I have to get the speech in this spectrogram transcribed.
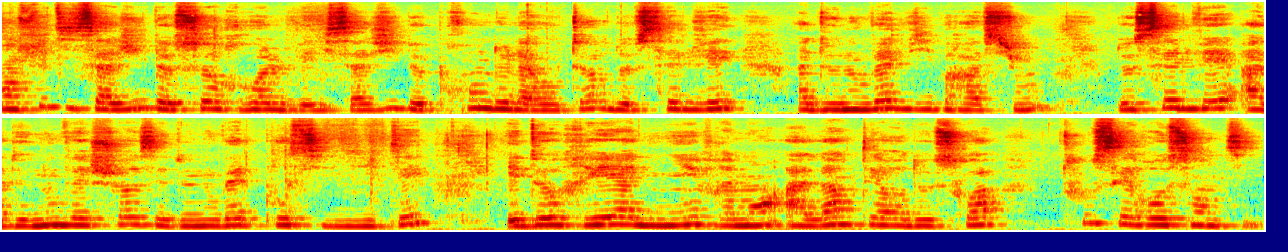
Ensuite, il s'agit de se relever, il s'agit de prendre de la hauteur, de s'élever à de nouvelles vibrations, de s'élever à de nouvelles choses et de nouvelles possibilités et de réaligner vraiment à l'intérieur de soi tous ces ressentis.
